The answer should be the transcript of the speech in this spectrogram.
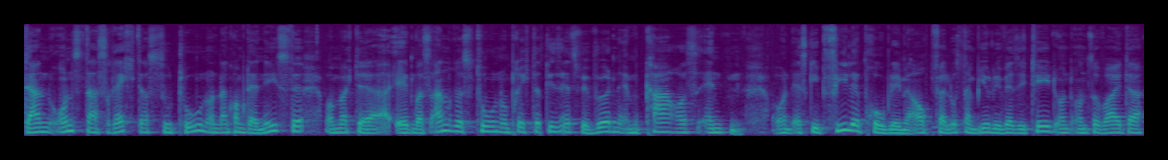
dann uns das Recht, das zu tun und dann kommt der Nächste und möchte irgendwas anderes tun und bricht das Gesetz. Wir würden im Chaos enden. Und es gibt viele Probleme, auch Verlust an Biodiversität und, und so weiter.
